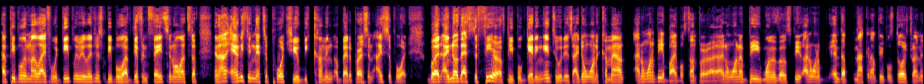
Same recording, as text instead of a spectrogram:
have people in my life who are deeply religious, people who have different faiths and all that stuff. And I, anything that supports you becoming a better person, I support but I know that's the fear of people getting into it is I don't want to come out I don't want to be a Bible thumper I, I don't want to be one of those people I don't want to end up knocking on people's doors trying to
